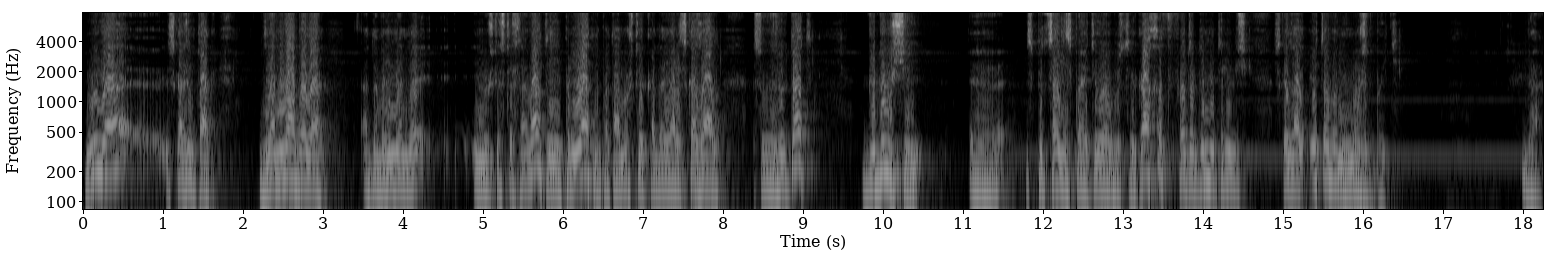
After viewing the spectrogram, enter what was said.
Ну, я, э, скажем так, для меня было одновременно немножко страшновато и приятно, потому что, когда я рассказал свой результат, ведущий э, специалист по этой области Гахов Федор Дмитриевич сказал, этого не может быть. Да.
